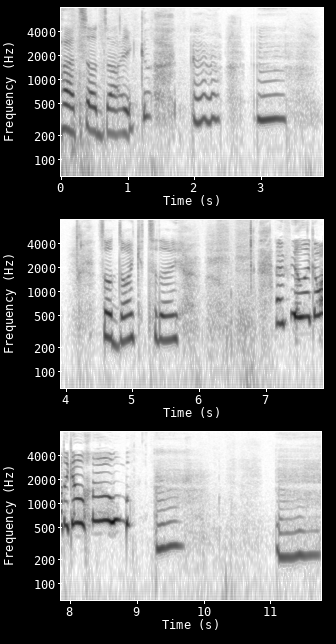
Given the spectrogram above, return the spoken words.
That's so dark. So dark today. I feel like I want to go home. Uh.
